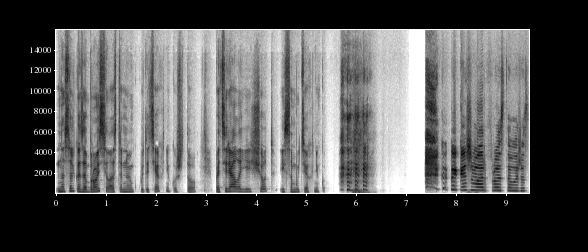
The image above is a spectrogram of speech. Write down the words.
Настолько забросила остальную какую-то технику, что потеряла ей счет и саму технику. Какой кошмар, просто ужас.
